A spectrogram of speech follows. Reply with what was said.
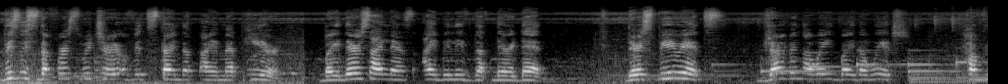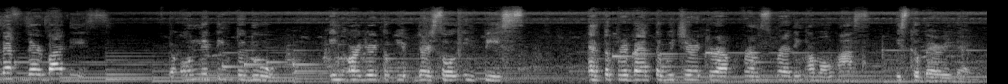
This is the first witchery of its kind that I met here. By their silence, I believe that they're dead. Their spirits, driven away by the witch, have left their bodies. The only thing to do, in order to keep their soul in peace, and to prevent the witchery trap from spreading among us, is to bury them.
